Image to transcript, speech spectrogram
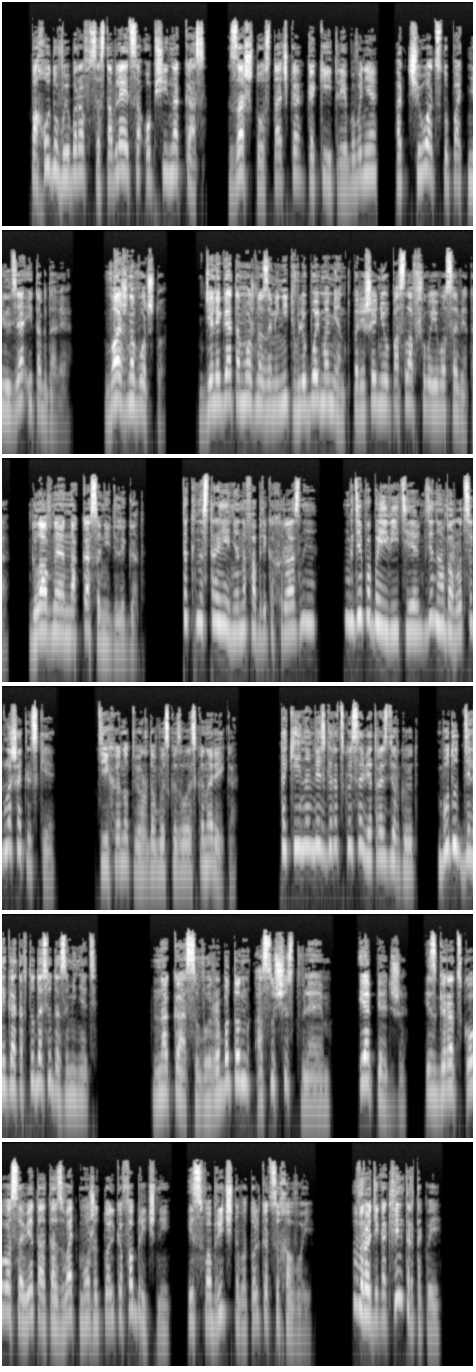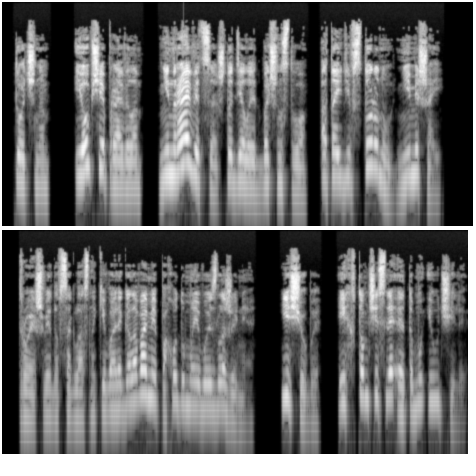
По ходу выборов составляется общий наказ, за что стачка, какие требования, от чего отступать нельзя и так далее. Важно вот что. Делегата можно заменить в любой момент по решению пославшего его совета. Главное, наказ, а не делегат. Так настроения на фабриках разные. Где побоевитее, где, наоборот, соглашательские. Тихо, но твердо высказалась канарейка. Такие нам весь городской совет раздергают. Будут делегатов туда-сюда заменять. Наказ выработан, осуществляем. И опять же, из городского совета отозвать может только фабричный, из фабричного только цеховой. Вроде как фильтр такой. Точно. И общее правило. Не нравится, что делает большинство. Отойди в сторону, не мешай. Трое шведов согласно кивали головами по ходу моего изложения. Еще бы, их в том числе этому и учили.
